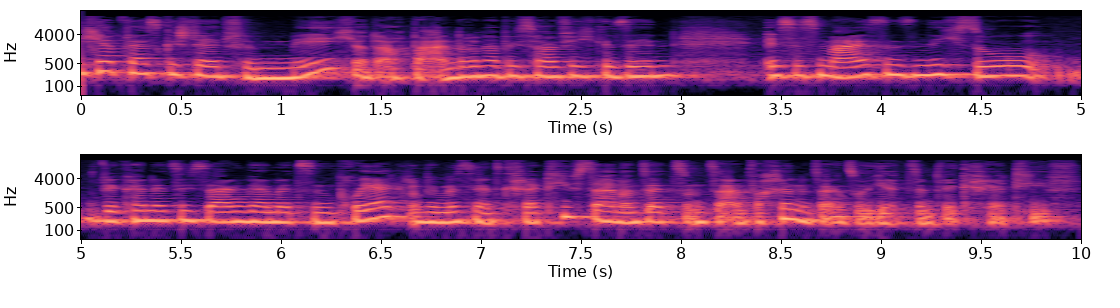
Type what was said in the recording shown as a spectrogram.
ich habe festgestellt, für mich und auch bei anderen habe ich es häufig gesehen, ist es meistens nicht so, wir können jetzt nicht sagen, wir haben jetzt ein Projekt und wir müssen jetzt kreativ sein und setzen uns da einfach hin und sagen, so, jetzt sind wir kreativ.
